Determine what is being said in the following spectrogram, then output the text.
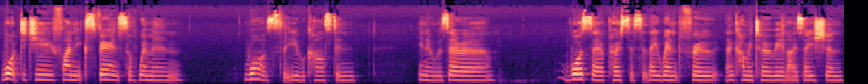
what did you find the experience of women was that you were cast in? You know, was there a was there a process that they went through and coming to a realization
